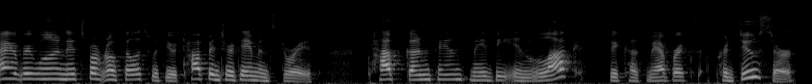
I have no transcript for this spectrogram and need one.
Hi everyone, it's Front Row Phyllis with your top entertainment stories. Top Gun fans may be in luck because Maverick's producer,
